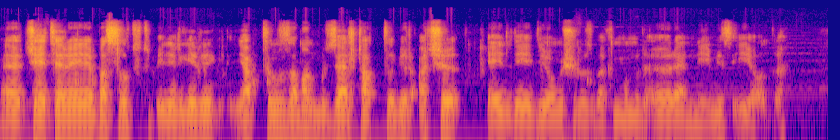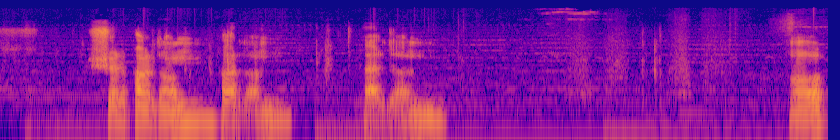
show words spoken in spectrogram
Evet CTRL'ye basılı tutup ileri geri yaptığınız zaman güzel tatlı bir açı elde ediyormuşsunuz. Bakın bunu da öğrendiğimiz iyi oldu. Şöyle pardon, pardon, pardon. Hop.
